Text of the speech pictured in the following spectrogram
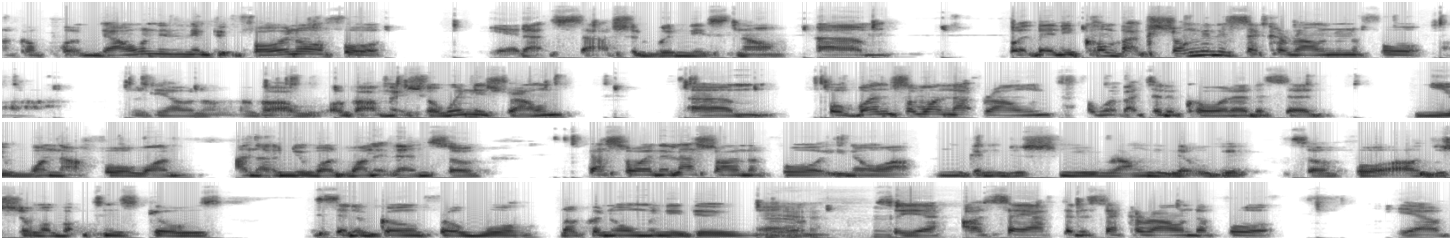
I can put him down in the Olympic final. I thought, yeah, that's that I should win this now. Um, but then he come back strong in the second round, and I thought, oh, bloody hell, no, I got I got to make sure I win this round. Um, but once I won that round, I went back to the corner and I said, you won that four one, and I knew I'd won it then. So that's why in the last round I thought, you know what, I'm gonna just move around a little bit. So I thought I'll just show my boxing skills instead of going for a war like I normally do. Um, So yeah, I'd say after the second round, I thought, yeah, I've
